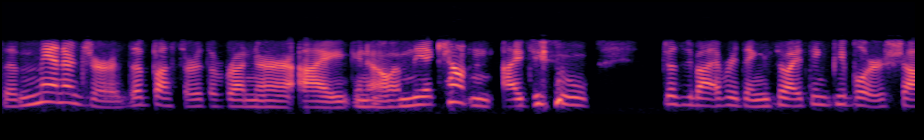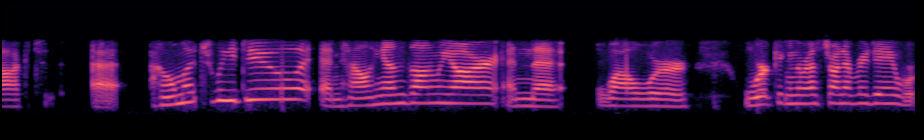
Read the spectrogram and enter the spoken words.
the manager, the busser, the runner. I, you know, I'm the accountant. I do just about everything. So I think people are shocked at how much we do and how hands-on we are and that while we're working in the restaurant every day, we're,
